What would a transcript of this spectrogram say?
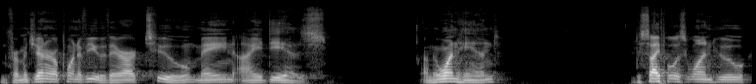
And from a general point of view, there are two main ideas. On the one hand, a disciple is one who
